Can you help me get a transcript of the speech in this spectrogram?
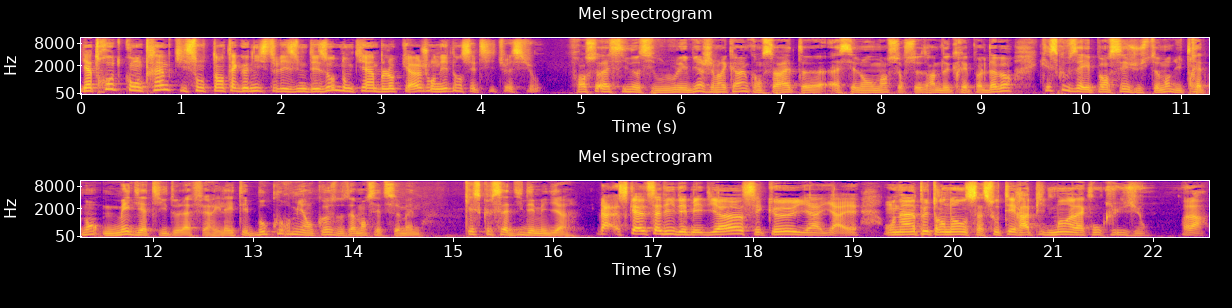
y a trop de contraintes qui sont antagonistes les unes des autres, donc il y a un blocage. On est dans cette situation. François Asselineau, si vous le voulez bien, j'aimerais quand même qu'on s'arrête euh, assez longuement sur ce drame de Crépol. D'abord, qu'est-ce que vous avez pensé justement du traitement médiatique de l'affaire? Il a été beaucoup remis en cause, notamment cette semaine. Qu'est-ce que ça dit des médias? Bah, ce que ça dit des médias, c'est que y a, y a, on a un peu tendance à sauter rapidement à la conclusion. Voilà.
